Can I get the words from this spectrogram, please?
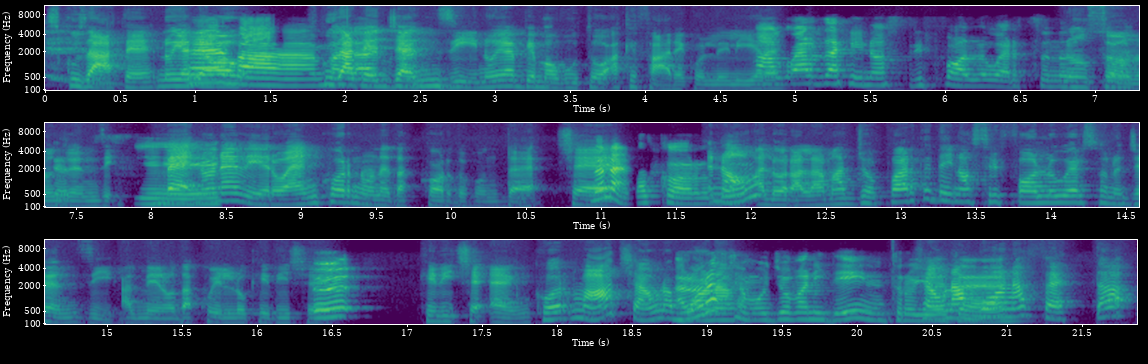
Scusate, noi abbiamo... Eh, ma, scusate, ma, Gen Z, noi abbiamo avuto a che fare con le lire. Ma guarda che i nostri followers non, non sono Gen Z. Sì. Beh, non è vero, Anchor non è d'accordo con te. Cioè, non è d'accordo? No, allora, la maggior parte dei nostri follower sono Gen Z, almeno da quello che dice... Eh che dice Anchor, ma c'è una buona... Allora siamo giovani dentro, C'è una te. buona fetta,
